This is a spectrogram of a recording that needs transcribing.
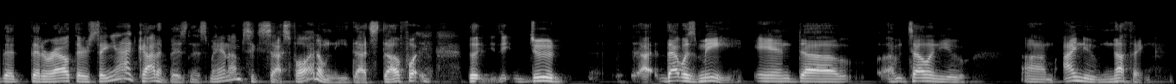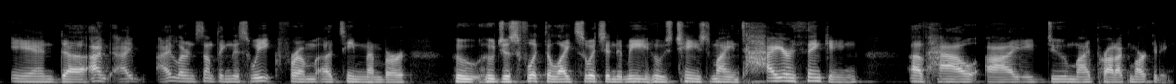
that that are out there saying, yeah, I got a business, man, I'm successful, I don't need that stuff. What, the, the dude, uh, that was me, and uh, I'm telling you, um, I knew nothing and uh, I, I I learned something this week from a team member who who just flicked a light switch into me, who's changed my entire thinking of how I do my product marketing.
